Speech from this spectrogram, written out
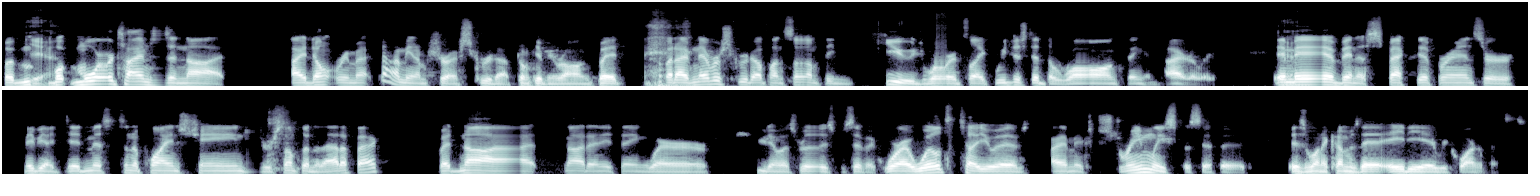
But, Yeah. but more times than not, I don't remember. I mean, I'm sure I've screwed up. Don't get me wrong, but but I've never screwed up on something huge where it's like we just did the wrong thing entirely. It Yeah. may have been a spec difference, or maybe I did miss an appliance change or something to that effect, but not not anything where you know it's really specific. Where I will tell you is I am extremely specific is when it comes to ADA requirements.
